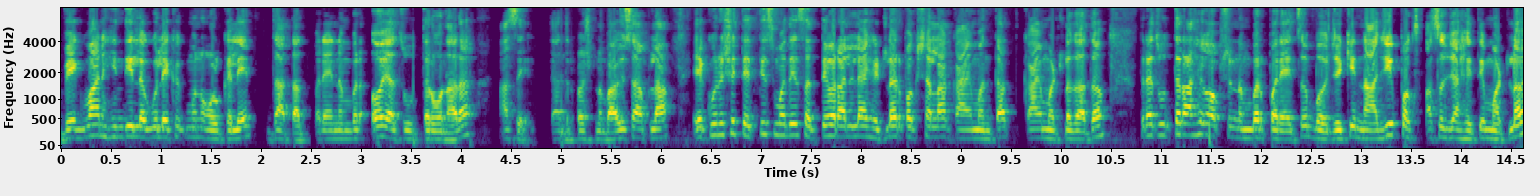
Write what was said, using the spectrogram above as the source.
वेगवान हिंदी लघुलेखक म्हणून ओळखले जातात. पर्याय नंबर अ याचं उत्तर होणारं असेल. त्यानंतर प्रश्न बावीस आपला. एकोणीसशे तेहतीसमध्ये सत्तेवर आलेल्या हिटलर पक्षाला काय म्हणतात? काय म्हटलं जातं? तर याचं उत्तर आहे ऑप्शन नंबर पर्यायचं ब जे की नाझी पक्ष असं जे आहे ते म्हटलं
